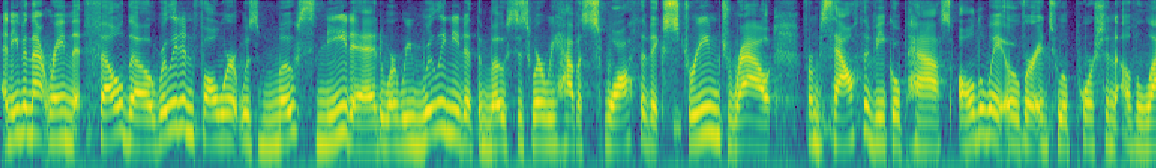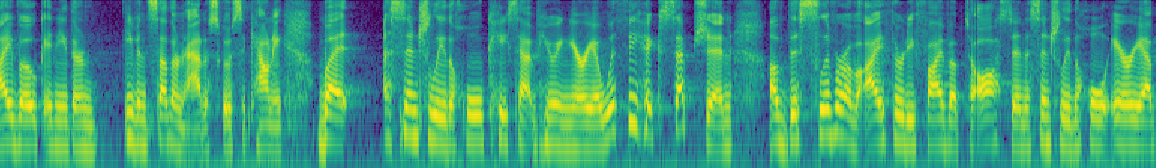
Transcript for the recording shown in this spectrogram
And even that rain that fell, though, really didn't fall where it was most needed. Where we really need it the most is where we have a swath of extreme drought from south of Eagle Pass all the way over into a portion of Live Oak and either even southern Atascosa County. But essentially the whole KSAT viewing area, with the exception of this sliver of I-35 up to Austin. Essentially, the whole area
